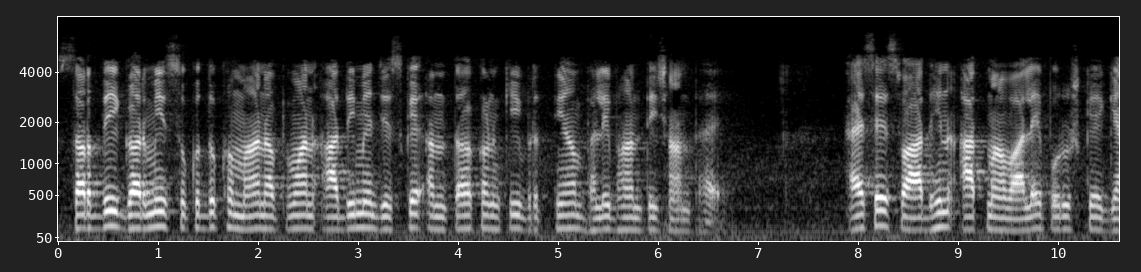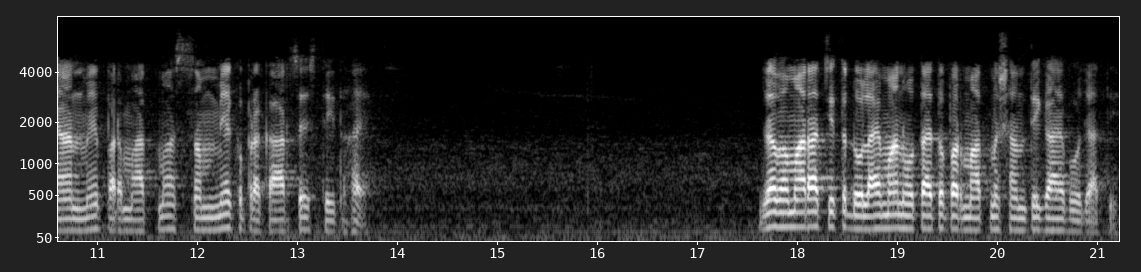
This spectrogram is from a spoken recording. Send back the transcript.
सर्दी, गर्मी, सुख दुख, मान अपमान आदि में जिसके अंतकरण की वृत्तियाँ भली भांति शांत है। ऐसे स्वाधीन आत्मा वाले पुरुष के ज्ञान में परमात्मा सम्यक प्रकार से स्थित है। जब हमारा चित्त डोलायमान होता है तो परमात्मा शांति गायब हो जाती।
